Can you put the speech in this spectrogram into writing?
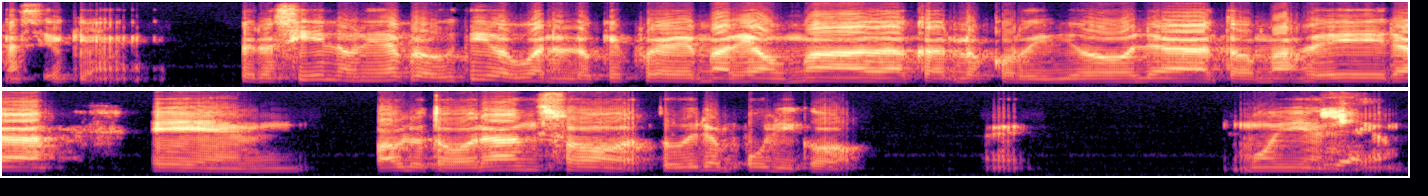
Así que... Pero sí en la unidad productiva, bueno, lo que fue María Ahumada, Carlos Cordiviola, Tomás Vera, eh, Pablo Toranzo, tuvieron público eh, muy bien, Bien. digamos.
